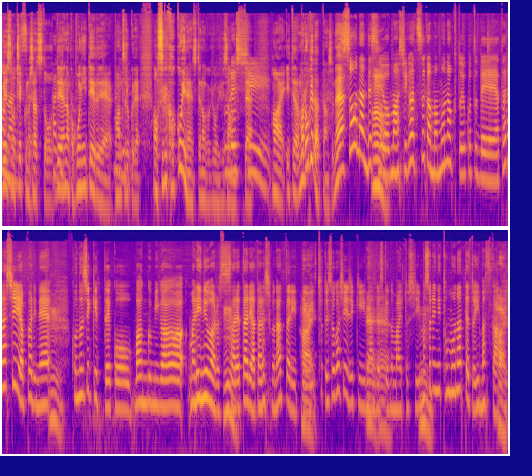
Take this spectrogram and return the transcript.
ベースのチェックのシャツとでなんかポニーテールでパンツルックで、あすげえかっこいいねっつってなんか今日日比さんって。はい言ってたらまあロケだったんですよね。そうなんですよ。うん。まあ4月が間もなくということで、新しいやっぱりね、うん。この時期ってこう番組がまあリニューアルされたり、新しくなったりっていう、はい。ちょっと忙しい時期なんですけど、ええ。毎年、うん。まあそれに伴ってと言いますか、はい。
